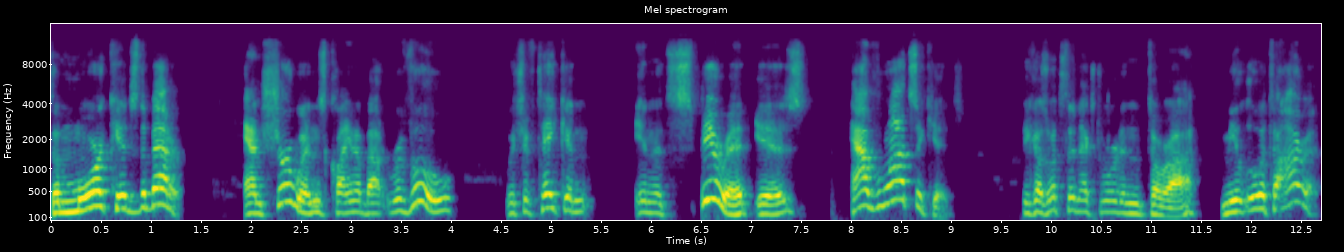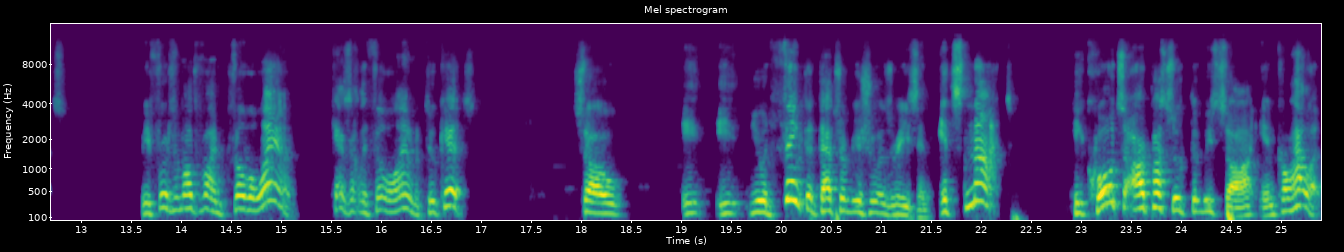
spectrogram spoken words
the more kids, the better. And Sherwin's claim about Ravu, which have taken in its spirit, is have lots of kids. Because what's the next word in the Torah? Milu ta'aretz. Be fruitful, multiply, and fill the land. Can't exactly fill the land with two kids. So he, he, you would think that that's Rabbi Yeshua's reason. It's not. He quotes our pasuk that we saw in Kohelet.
